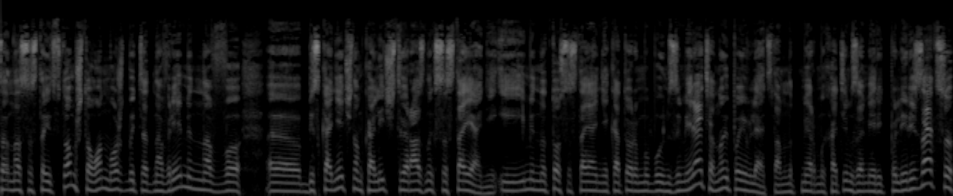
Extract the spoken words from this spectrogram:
она состоит в том, что он может быть одновременно в э, бесконечном количестве разных состояний. И именно то состояние, которое мы будем замерять, оно и появляется. Там, например, мы хотим замерить поляризацию,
